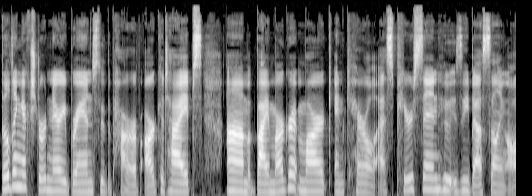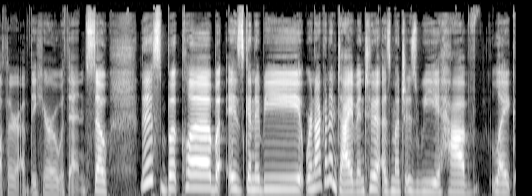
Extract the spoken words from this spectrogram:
Building Extraordinary Brands Through the Power of Archetypes um, by Margaret Mark and Carol S. Pearson, who is the best selling author of The Hero Within. So this book club is going to be, we're not going to dive into it as much as we have like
